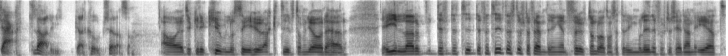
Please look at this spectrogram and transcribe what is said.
jäklar vilka coacher alltså. Ja, jag tycker det är kul att se hur aktivt de gör det här. Jag gillar definitivt, definitivt den största förändringen, förutom då att de sätter in Molin i första kedjan, är att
